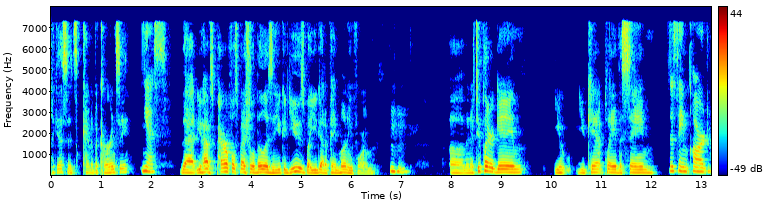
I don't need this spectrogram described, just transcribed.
I guess it's kind of a currency Yes. that you have powerful special abilities that you could use, but you got to pay money for them. hmm Um, in a two-player game, you you can't play the same The same card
